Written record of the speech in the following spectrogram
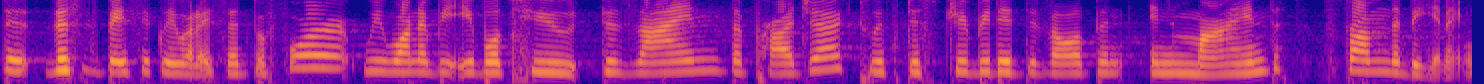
th this is basically what I said before. We want to be able to design the project with distributed development in mind from the beginning.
